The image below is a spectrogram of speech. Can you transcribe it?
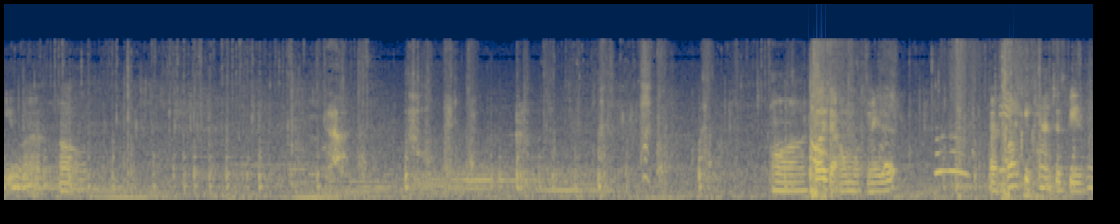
You uh, oh. Oh, I almost made it. I feel like it can't just be that.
